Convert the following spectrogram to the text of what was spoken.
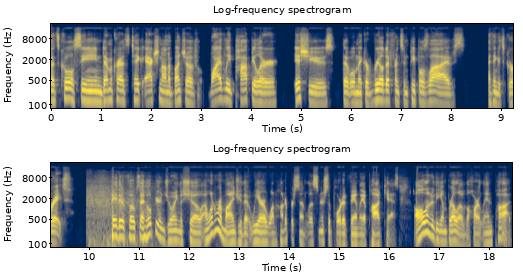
That's cool seeing Democrats take action on a bunch of widely popular issues that will make a real difference in people's lives. I think it's great. Hey there, folks. I hope you're enjoying the show. I want to remind you that we are a 100% listener supported family of podcasts, all under the umbrella of the Heartland Pod.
